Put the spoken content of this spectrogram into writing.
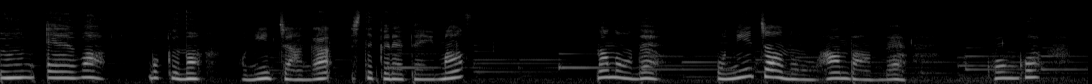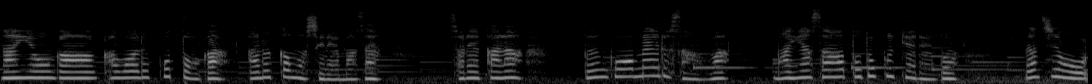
運営は僕のお兄ちゃんがしてくれています。なので、お兄ちゃんの判断で今後内容が変わることがあるかもしれません。それから文豪メールさんは毎朝届くけれど、ラジオ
